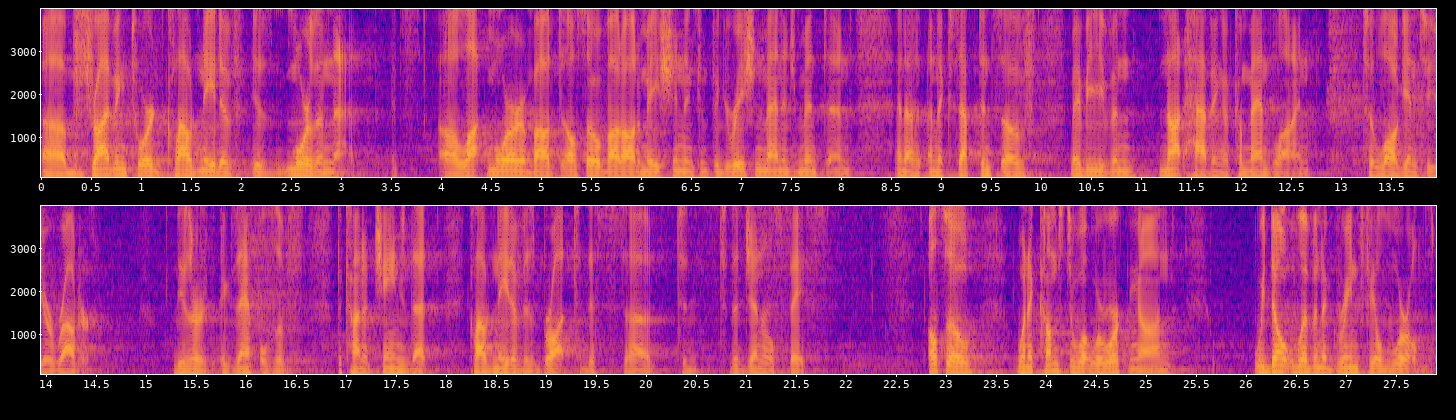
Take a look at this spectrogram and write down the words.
Uh, driving toward cloud native is more than that. It's a lot more about also about automation and configuration management and and a, an acceptance of maybe even not having a command line to log into your router. These are examples of the kind of change that cloud native has brought to this uh, to, to the general space. Also, when it comes to what we're working on, we don't live in a greenfield world.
